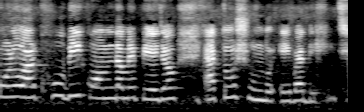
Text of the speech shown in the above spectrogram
করো, আর খুবই কম দামে পেয়ে যাও। এত সুন্দর। এবার দেখিয়েছি।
